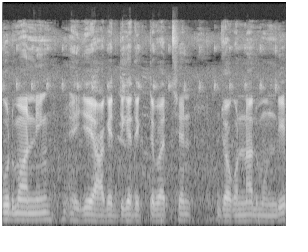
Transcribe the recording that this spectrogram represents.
Good morning. এই যে আগের দিকে দেখতে পাচ্ছেন জগন্নাথ মন্দির।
